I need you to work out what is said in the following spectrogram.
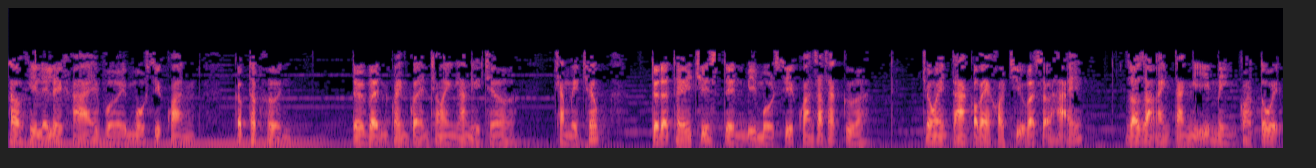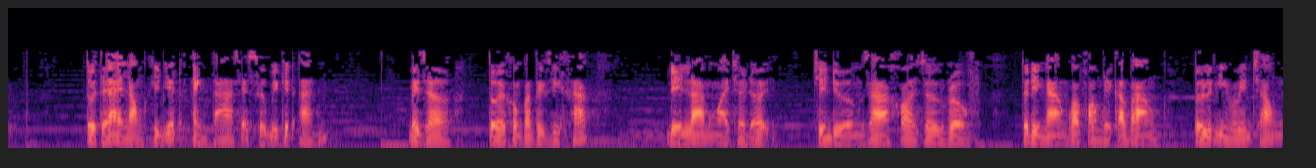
Sau khi lấy lời khai với một sĩ quan cấp thấp hơn, tôi vẫn quánh quẩn trong hành lang để chờ. Chẳng mấy chốc, tôi đã thấy Tristan bị một sĩ quan dắt ra cửa. Trông anh ta có vẻ khó chịu và sợ hãi. Rõ ràng anh ta nghĩ mình có tội. Tôi thấy hài lòng khi biết anh ta sẽ sớm bị kết án. Bây giờ, tôi không còn việc gì khác để làm ngoài chờ đợi. Trên đường ra khỏi The Grove, tôi đi ngang qua phòng bể cá vàng, tôi lướt nhìn vào bên trong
